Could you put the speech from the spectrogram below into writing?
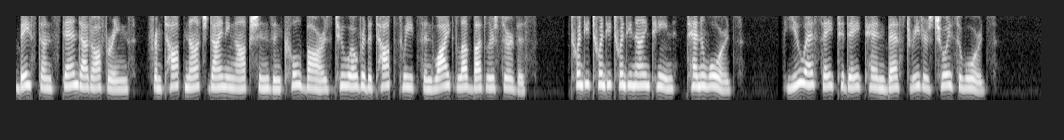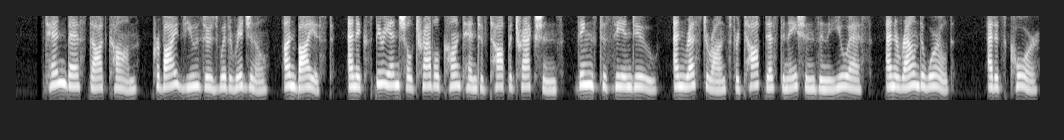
based on standout offerings, from top notch dining options and cool bars to over the top suites and white glove butler service. 2020 2019 10 Awards. USA Today 10 Best Reader's Choice Awards. 10best.com provides users with original, unbiased, and experiential travel content of top attractions, things to see and do, and restaurants for top destinations in the US and around the world. At its core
